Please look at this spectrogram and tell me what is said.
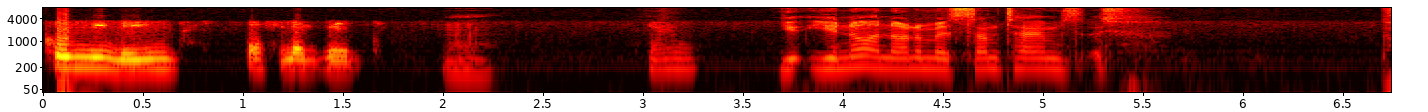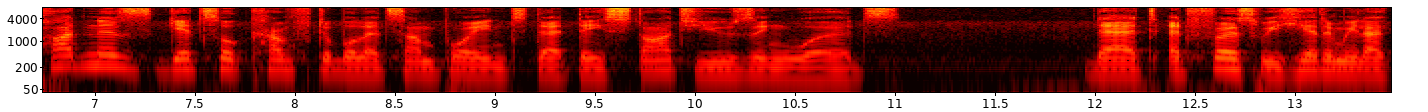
call me names, stuff like that. Mm. Yeah. You you know, anonymous. Sometimes partners get so comfortable at some point that they start using words that at first we hear them, we're like,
